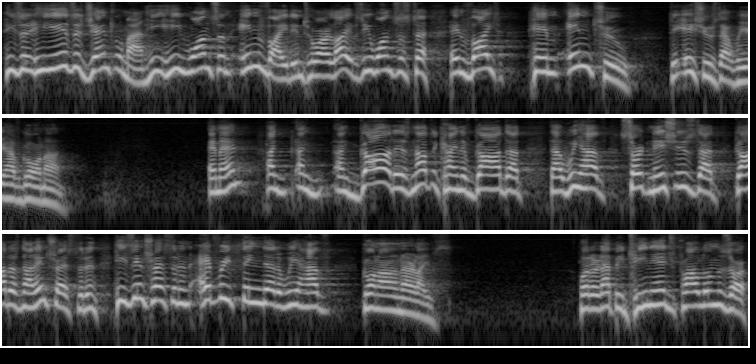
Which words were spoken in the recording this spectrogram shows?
He's a, he is a gentleman. He, he wants an invite into our lives. He wants us to invite him into the issues that we have going on. Amen? And, and, and God is not the kind of God that, that we have certain issues that God is not interested in. He's interested in everything that we have going on in our lives whether that be teenage problems or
